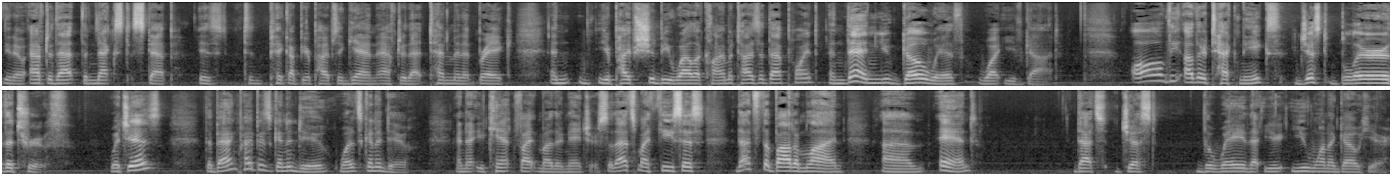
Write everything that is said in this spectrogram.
you know after that the next step is to pick up your pipes again after that 10 minute break. And your pipes should be well acclimatized at that point and then you go with what you've got. All the other techniques just blur the truth which is the bagpipe is going to do what it's going to do and that you can't fight mother nature. So that's my thesis. That's the bottom line. Um, and that's just the way that you you want to go here,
